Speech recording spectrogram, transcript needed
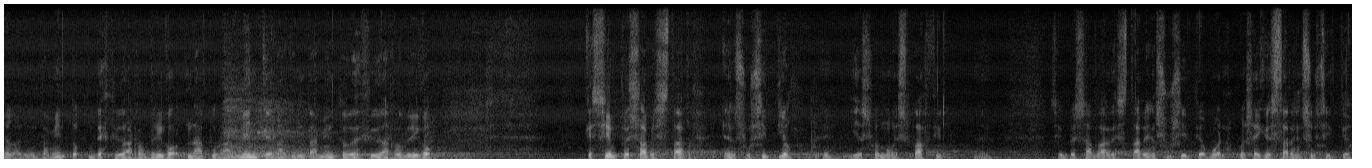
el ayuntamiento de Ciudad Rodrigo, naturalmente el ayuntamiento de Ciudad Rodrigo, que siempre sabe estar en su sitio, ¿eh? y eso no es fácil. ¿eh? Siempre se habla de estar en su sitio, bueno, pues hay que estar en su sitio.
